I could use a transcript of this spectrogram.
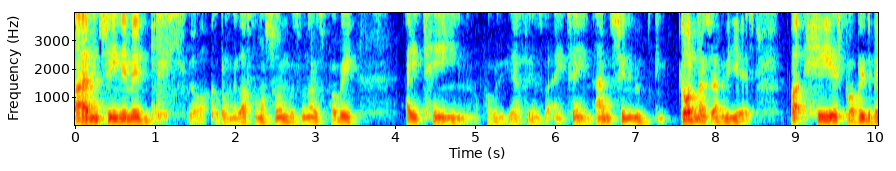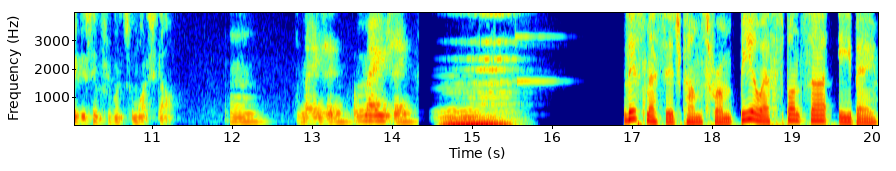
I haven't seen him in, oh, God, blimey, last time I saw him was when I was probably 18. Probably, yeah, I think it was about 18. I haven't seen him in God knows how many years. But he is probably the biggest influence on my style. Mm. Amazing, amazing. This message comes from BOF sponsor eBay.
